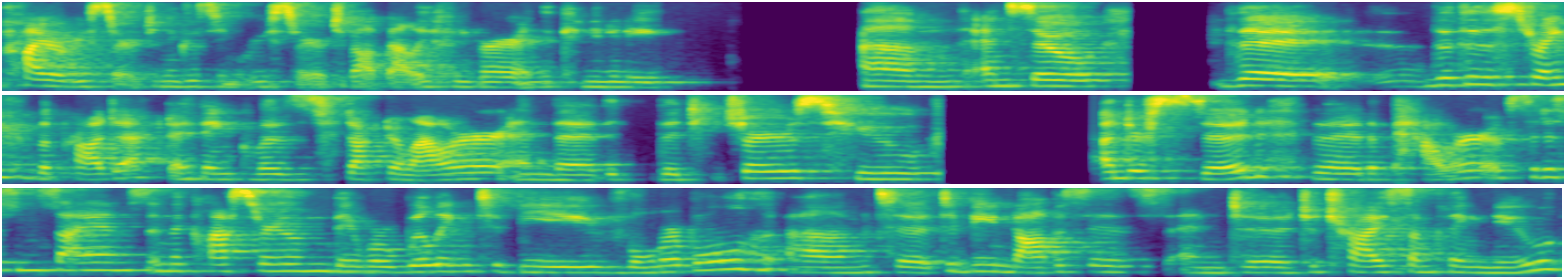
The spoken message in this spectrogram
prior research and existing research about valley fever in the community. Um, and so the, the, the strength of the project, I think, was Dr. Lauer and the, the, the teachers who understood the, the power of citizen science in the classroom. They were willing to be vulnerable, um, to, to be novices, and to, to try something new.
